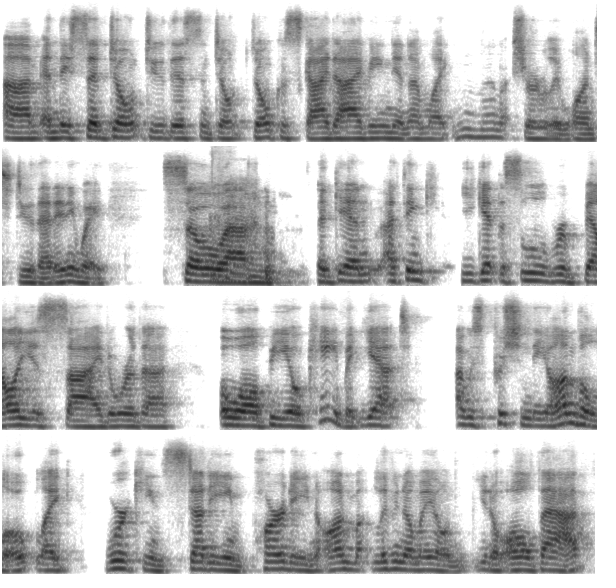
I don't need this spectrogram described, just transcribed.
um, and they said, don't do this and don't, don't go skydiving. And I'm like, "Mm, I'm not sure I really want to do that anyway. So um, again, I think you get this little rebellious side or the, oh, I'll be okay. But yet I was pushing the envelope, like working, studying, partying, on my, living on my own, you know, all that.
